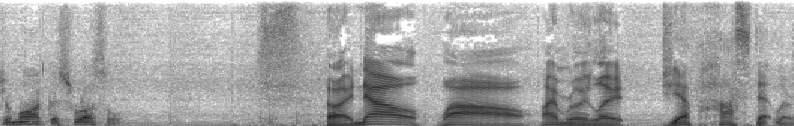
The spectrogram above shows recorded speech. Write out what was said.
JaMarcus Russell. All right, now, wow, I'm really late. Jeff Hostetler.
